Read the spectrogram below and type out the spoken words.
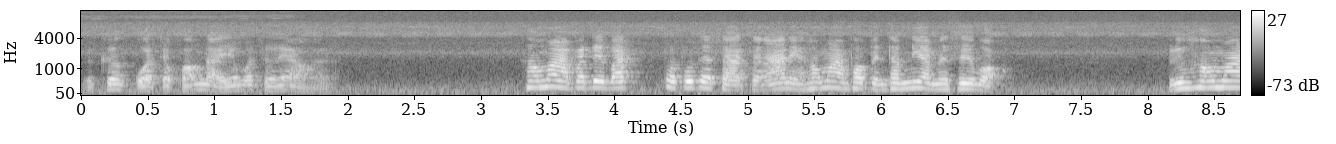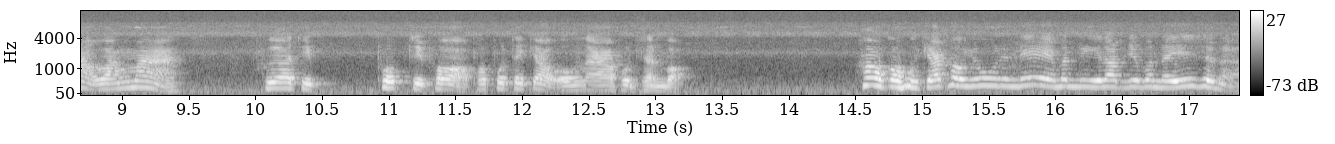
เป็นเครื่องกวดเจ้าของได้ยังวัดสุแนวนั่นแหละ เข้ามาปฏิบัติพระพุทธศาสนาเนี่ยเข้ามาเพราะเป็นธรรมเนียมมันซื้อบอก หรือเข้ามาหวังมาเพื่อที่พบที่พ่อ พระพุทธเจ้าองค์นาพุทธันบอกเข้ากับหูจักเข้าอยู่นี่นี่มันดีรับอยู่บนไหนสินะ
